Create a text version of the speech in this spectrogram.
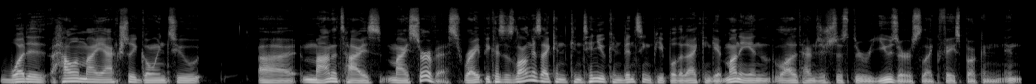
what is how am I actually going to uh, monetize my service, right? Because as long as I can continue convincing people that I can get money, and a lot of times it's just through users like Facebook and, and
